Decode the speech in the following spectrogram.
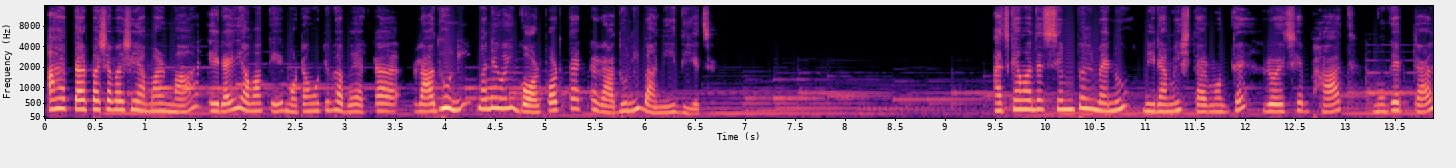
আর তার পাশাপাশি আমার মা, এরাই আমাকে মোটামুটিভাবে একটা রাঁধুনি মানে ওই গড়পড়তা একটা রাঁধুনি বানিয়ে দিয়েছে। আজকে আমাদের সিম্পল মেনু নিরামিষ, তার মধ্যে রয়েছে ভাত, মুগের ডাল,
